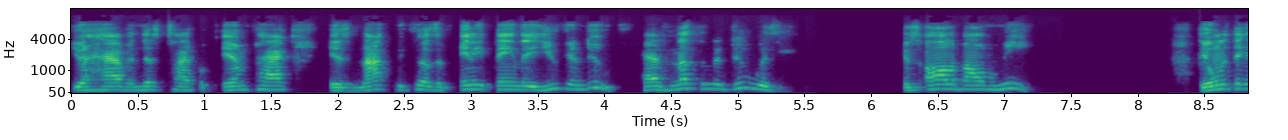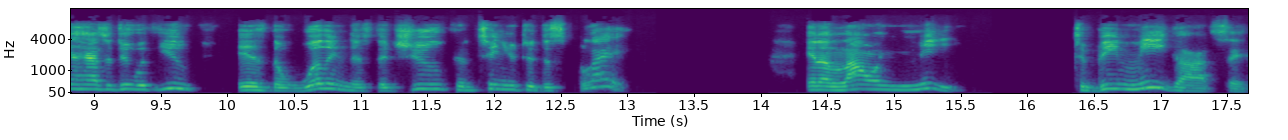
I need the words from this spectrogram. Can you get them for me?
you're having this type of impact is not because of anything that you can do, it has nothing to do with you. It's all about me. The only thing it has to do with you is the willingness that you continue to display in allowing me to be me, God says,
